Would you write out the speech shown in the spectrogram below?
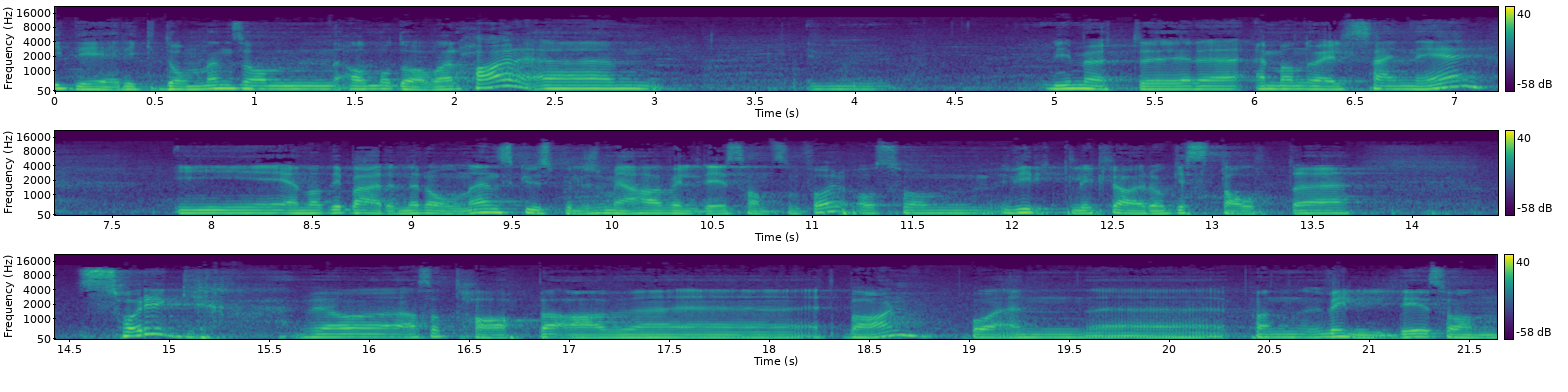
idérikdommen som Almodovar har. Eh, vi møter Emmanuel Seiner i en av de bærende rollene. En skuespiller som jeg har veldig sansen for, og som virkelig klarer å gestalte sorg ved å, altså tapet av eh, et barn på en, eh, på en veldig sånn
